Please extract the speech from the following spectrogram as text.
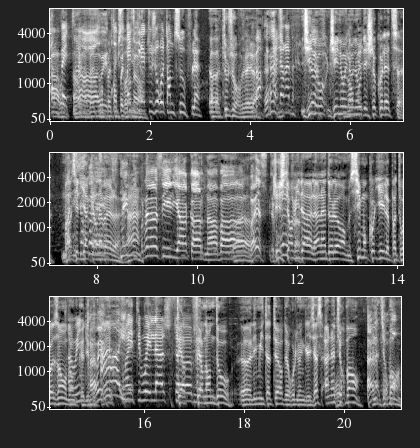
Ah, oui. trompette. Ah, oui, trompette trompette. Est-ce qu'il a toujours autant de souffle Euh, toujours, vous allez voir. Bon, alors, Gino, Gino et Nono des chocolates. Brasilia. Carnaval. Hein. Brasilia Carnaval. Christian. Vidal, Alain Delorme, Simon Collier, le patoisant, donc oui. du Ah oui. ah, il Ouais. était où est là, Fernando, euh, l'imitateur de Julio Iglesias, Alain Turban. Alain Turban. Turban.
